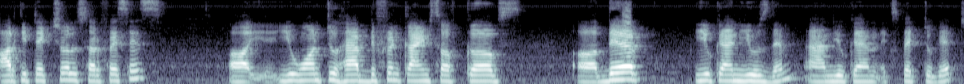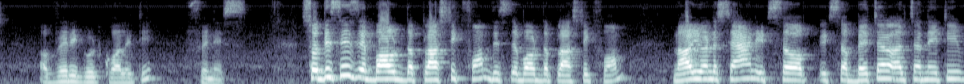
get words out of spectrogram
architectural surfaces. Uh, you want to have different kinds of curves uh, there you can use them and you can expect to get a very good quality finish. So, this is about the plastic form this is about the plastic form. Now, you understand it is a it is a better alternative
